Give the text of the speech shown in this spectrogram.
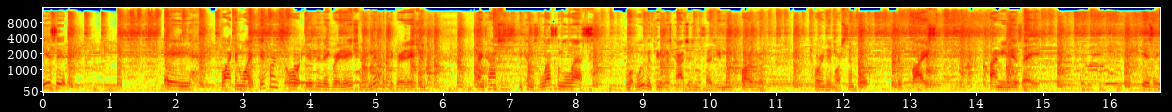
Is it a black and white difference or is it a gradation? And if it's a gradation, and consciousness becomes less and less what we would think of as consciousness as you move farther toward a more simple device, I mean, is a is a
